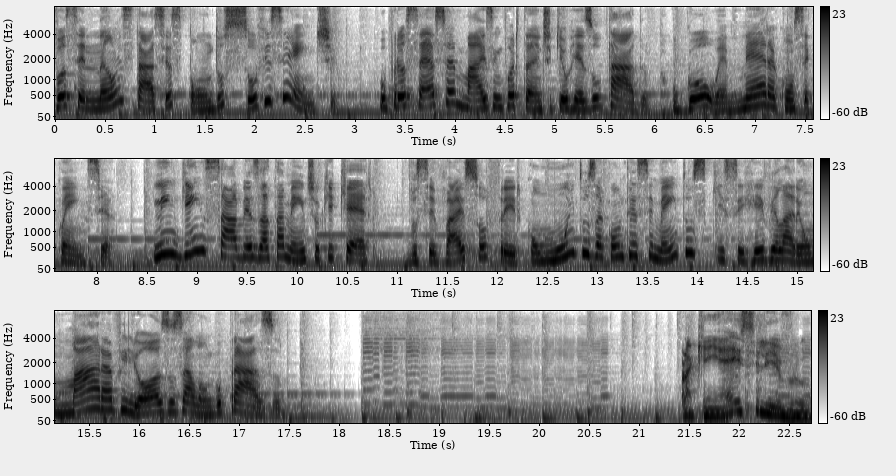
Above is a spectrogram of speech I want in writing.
você não está se expondo o suficiente. O processo é mais importante que o resultado. O gol é mera consequência. Ninguém sabe exatamente o que quer, você vai sofrer com muitos acontecimentos que se revelarão maravilhosos a longo prazo. Para quem é esse livro?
